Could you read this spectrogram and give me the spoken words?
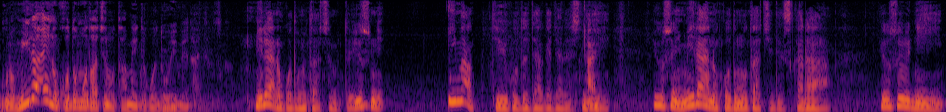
この未来の子どもたちのためにって、これ、どういう意味で入ってるんですか？未来の子どもたちの要するに今っていうことだけじゃなしに、はい、要するに未来の子どもたちですから、要するに、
